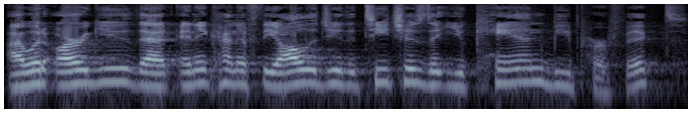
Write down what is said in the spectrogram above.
I would argue that any kind of theology that teaches that you can be perfect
